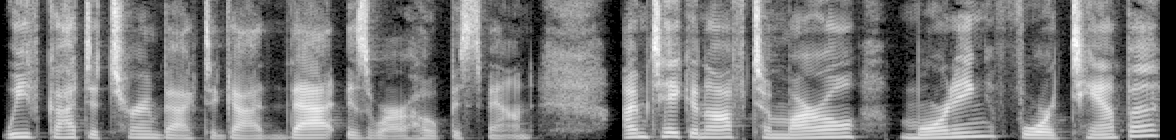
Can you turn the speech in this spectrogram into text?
We've got to turn back to God. That is where our hope is found. I'm taking off tomorrow morning for Tampa.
